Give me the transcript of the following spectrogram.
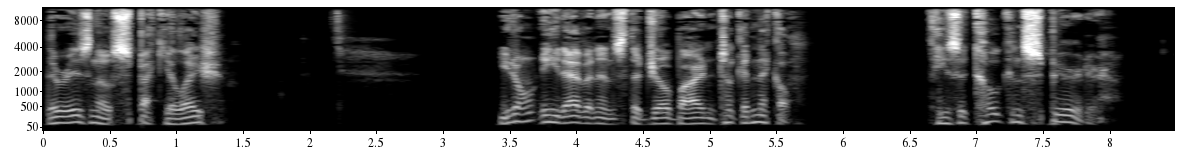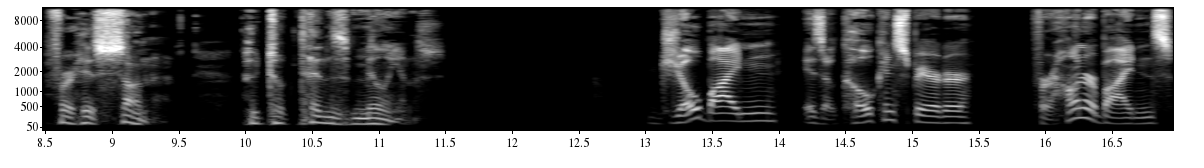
There is no speculation. You don't need evidence that Joe Biden took a nickel. He's a co-conspirator for his son who took tens of millions. Joe Biden is a co conspirator for Hunter Biden's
